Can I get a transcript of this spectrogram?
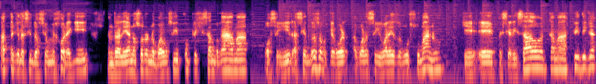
hasta que la situación mejore. Aquí en realidad nosotros no podemos seguir complejizando camas o seguir haciendo eso, porque acuérdense que igual hay recursos humanos que es especializado en camas críticas,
